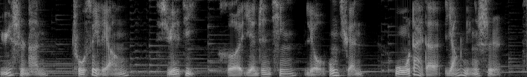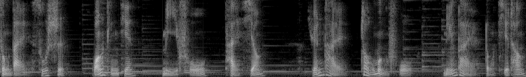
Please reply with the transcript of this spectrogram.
虞世南、褚遂良、薛稷和颜真卿、柳公权；五代的杨凝式。宋代苏轼、黄庭坚、米芾、蔡襄；元代赵孟頫；明代董其昌，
